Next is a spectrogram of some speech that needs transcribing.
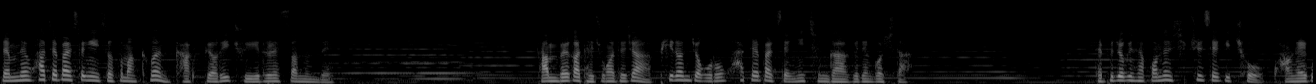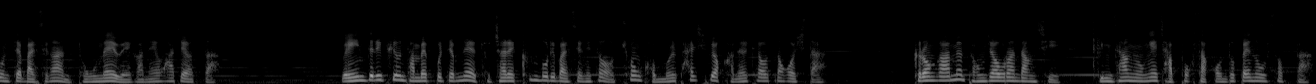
때문에 화재 발생에 있어서만큼은 각별히 주의를 했었는데 담배가 대중화되자 필연적으로 화재 발생이 증가하게 된 것이다. 대표적인 사건은 17세기 초 광해군 때 발생한 동네 외관의 화재였다. 외인들이 피운 담뱃불 때문에 두 차례 큰 불이 발생해서 총 건물 80여 칸을 태웠던 것이다. 그런가 하면 병자호란 당시 김상용의 자폭 사건도 빼놓을 수 없다.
